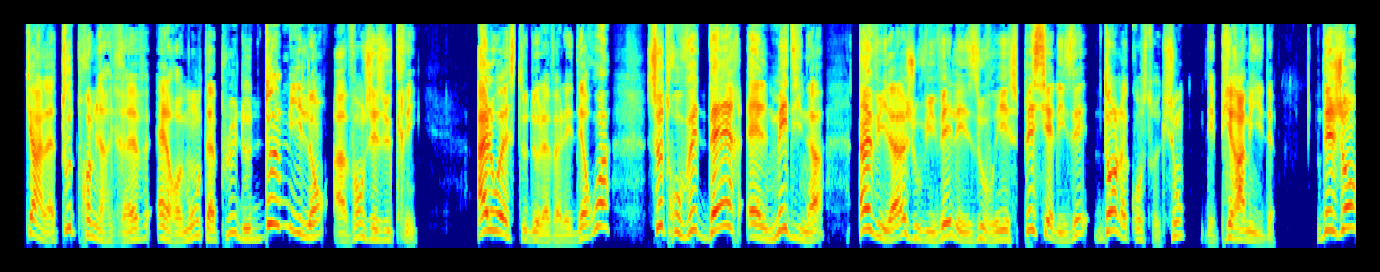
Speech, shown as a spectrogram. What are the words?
car la toute première grève, elle remonte à plus de 2000 ans avant Jésus-Christ. À l'ouest de la vallée des rois se trouvait Der el Medina, un village où vivaient les ouvriers spécialisés dans la construction des pyramides. Des gens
